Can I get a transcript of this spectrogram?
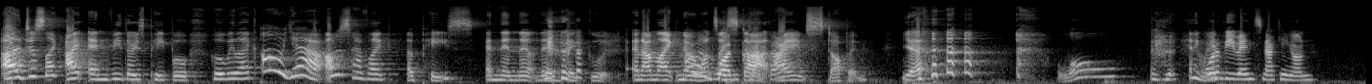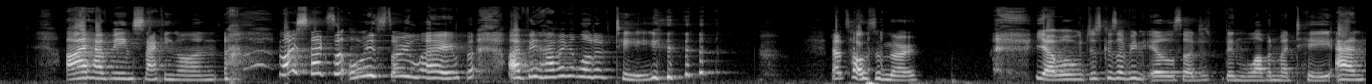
I just like I envy those people who will be like, "Oh yeah, I'll just have like a piece," and then they're they're, they're good. And I'm like, no, I once I start, cracker. I ain't stopping. Yeah. Lol. Anyway. what have you been snacking on? I have been snacking on. My snacks are always so lame. I've been having a lot of tea. That's wholesome though. Yeah, well, just because I've been ill, so I've just been loving my tea. And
